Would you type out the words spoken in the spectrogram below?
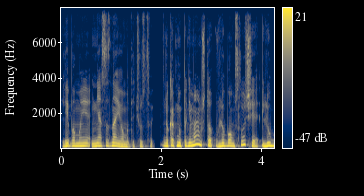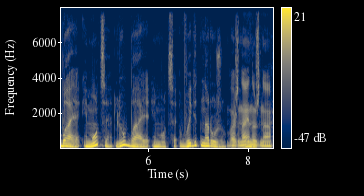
либо мы не осознаем это чувство. Но как мы понимаем, что в любом случае любая эмоция, любая эмоция выйдет наружу. Важна и нужна.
